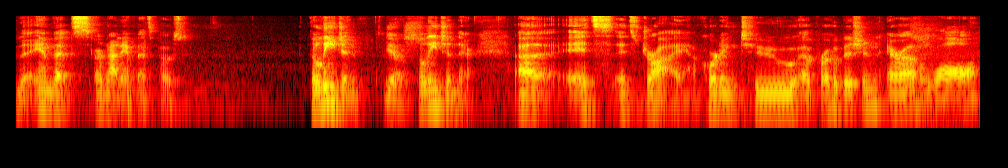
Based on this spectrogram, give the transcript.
the AMVETS or not AMVETS post, the Legion. Yes. the Legion there. Uh, it's it's dry according to a prohibition era law,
